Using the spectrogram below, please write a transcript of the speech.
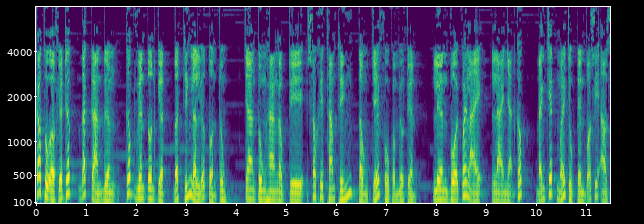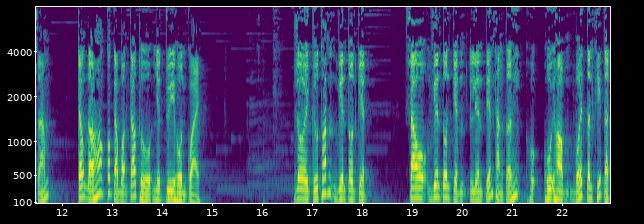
Các thủ ở phía trước đã cản đường cướp viên tôn kiệt đó chính là Liễu Tổn Trung. Chàng cùng Hà Ngọc Trì sau khi tham thính tổng chế phủ của miêu truyền, liền vội quay lại lại nhạn cốc đánh chết mấy chục tên võ sĩ áo xám. Trong đó có cả bọn cao thủ như truy hồn quải. Rồi cứu thoát viên tôn kiệt. Sau viên tôn kiệt liền tiến thẳng tới hội họp với tân khí tật.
